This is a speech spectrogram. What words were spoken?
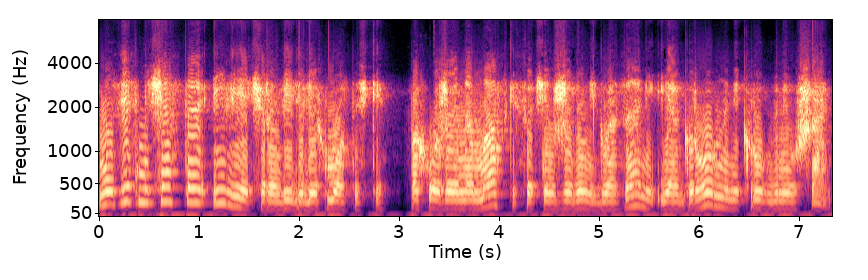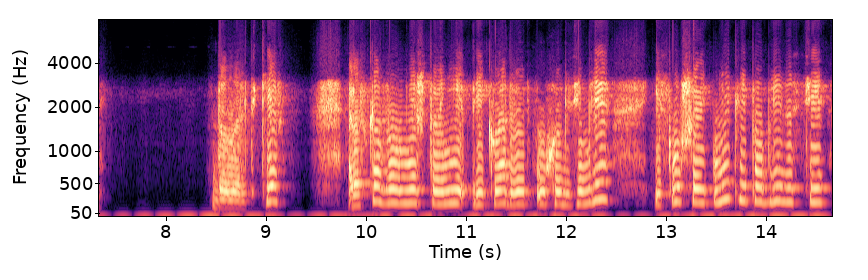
но здесь мы часто и вечером видели их мордочки, похожие на маски с очень живыми глазами и огромными круглыми ушами. Дональд Керр рассказывал мне, что они прикладывают ухо к земле и слушают, нет ли поблизости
